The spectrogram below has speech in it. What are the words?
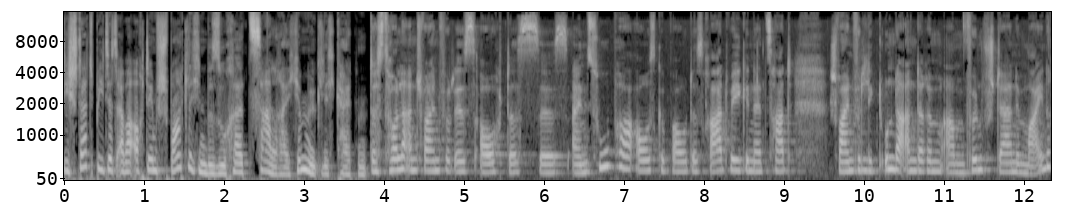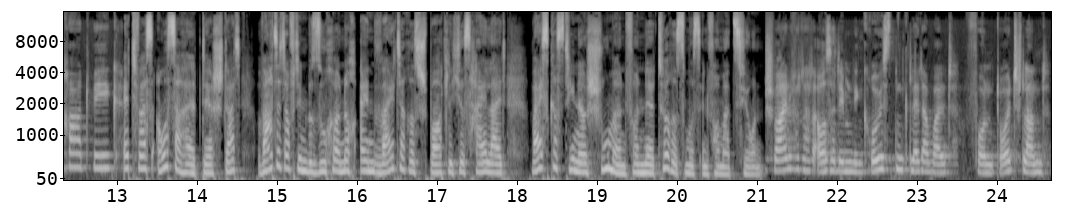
Die Stadt bietet aber auch dem sportlichen Besucher zahlreiche Möglichkeiten. Das Tolle an Schweinfurt ist auch, dass es ein super ausgebautes Radwegenetz hat. Schweinfurt liegt unter anderem am Fünf-Sterne-Main-Radweg. Etwas außerhalb der Stadt wartet auf den Besucher noch ein weiteres sportliches Highlight, weiß Christina Schumann von der Tourismusinformation. Schweinfurt hat außerdem den größten Kletterwald von Deutschland.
